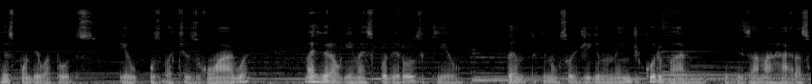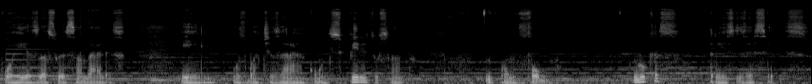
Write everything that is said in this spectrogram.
respondeu a todos: Eu os batizo com água, mas virá alguém mais poderoso que eu, tanto que não sou digno nem de curvar-me e desamarrar as correias das suas sandálias. Ele os batizará com o Espírito Santo e com fogo. Lucas 3,16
